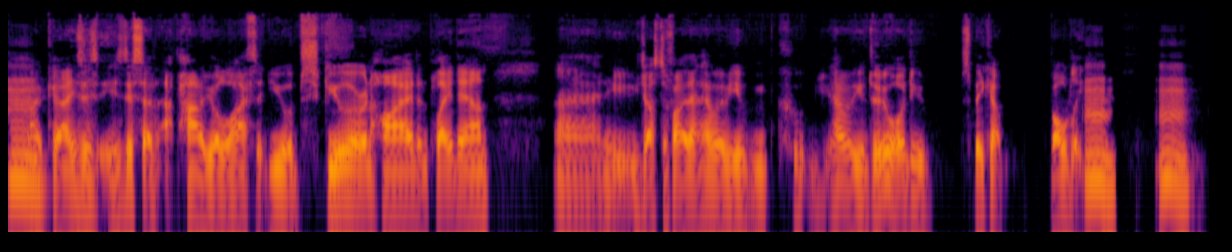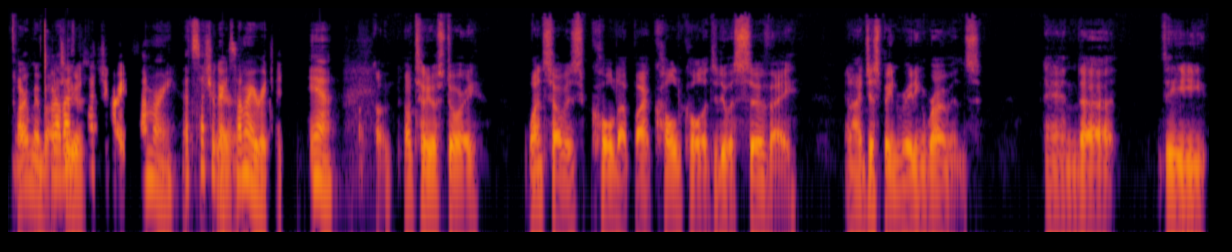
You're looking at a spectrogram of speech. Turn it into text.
Mm. like, uh, is this is this a, a part of your life that you obscure and hide and play down, uh, and you, justify that however you however you do, or do you speak up boldly? Mm. Mm. I remember. Oh, you, that's such a great summary. That's such a great Yeah. summary, Richard. Yeah. I'll, I'll tell you a story. Once I was called up by a cold caller to do a survey, and I'd just been reading Romans, and uh, the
